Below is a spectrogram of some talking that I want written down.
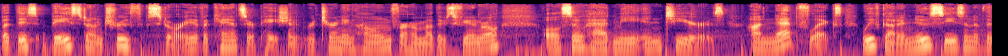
but this based on truth story of a cancer patient returning home for her mother's funeral also had me in tears. On Netflix, we've got a new season of the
